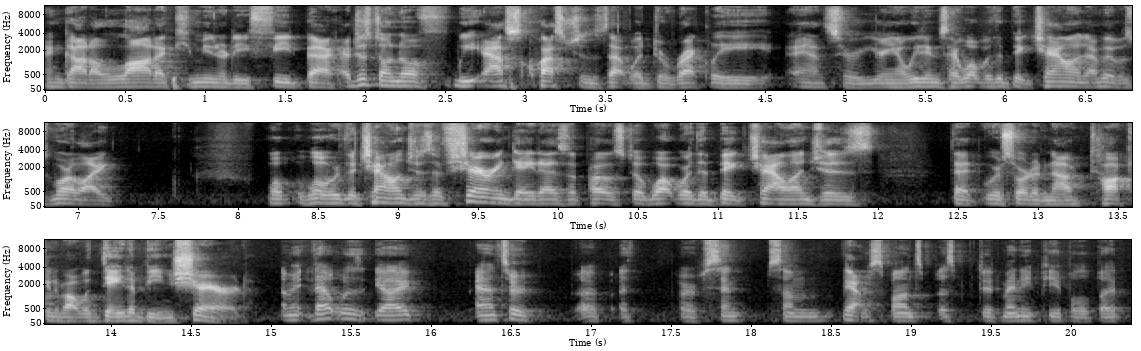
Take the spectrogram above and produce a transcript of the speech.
and got a lot of community feedback. I just don't know if we asked questions that would directly answer, your- you know, we didn't say what were the big challenges. I mean, it was more like, what, what were the challenges of sharing data as opposed to what were the big challenges that we're sort of now talking about with data being shared? I mean, that was, yeah, I answered, uh, uh, or sent some Yeah. response, as did many people, but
